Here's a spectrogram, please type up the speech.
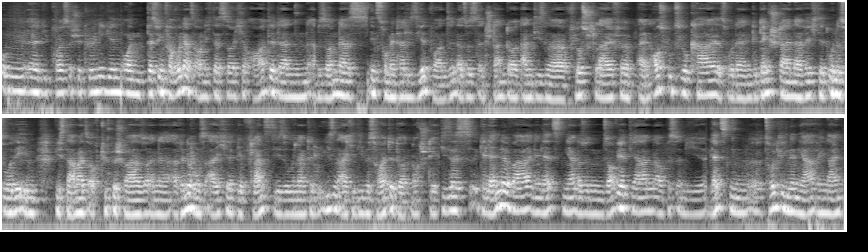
um äh, die preußische Königin. Und deswegen verwundert es auch nicht, dass solche Orte dann besonders instrumentalisiert worden sind. Also es entstand dort an dieser Flussschleife ein Ausflugslokal, es wurde ein Gedenkstein errichtet und es wurde eben, wie es damals auch typisch war, so eine Erinnerungseiche gepflanzt, die sogenannte Luiseneiche, die bis heute dort noch steht. Dieses Gelände war in den letzten Jahren, also in den Sowjetjahren, auch bis in die letzten äh, zurückliegenden Jahre hinein,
